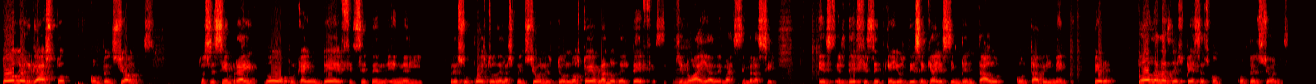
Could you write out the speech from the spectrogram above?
Todo el gasto con pensiones. Entonces siempre hay, no, porque hay un déficit en, el presupuesto de las pensiones. Yo no estoy hablando del déficit, que no hay además en Brasil. Es el déficit que ellos dicen que hay es inventado contabilmente. Pero todas las despesas con, con pensiones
